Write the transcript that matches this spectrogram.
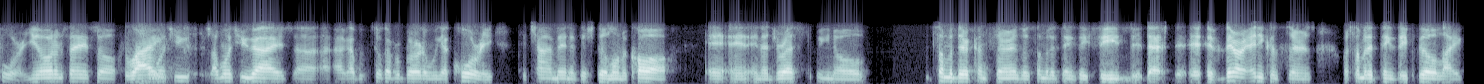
tour. You know what I'm saying? So Right. I want you I want you guys uh I, I got we still got Roberto, we got Corey to chime in if they're still on the call and, and, and address, you know, some of their concerns or some of the things they see that if there are any concerns or some of the things they feel like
